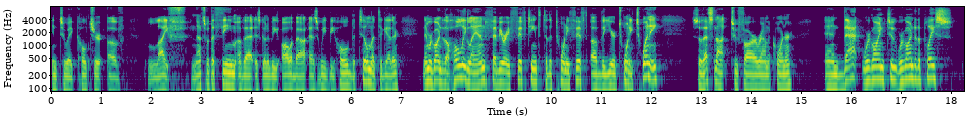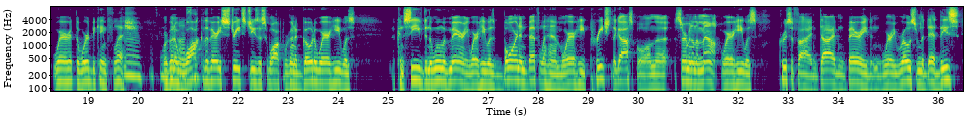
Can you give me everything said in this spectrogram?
into a culture of life. And that's what the theme of that is going to be all about as we behold the Tilma together. Then we're going to the Holy Land, February 15th to the 25th of the year 2020. So that's not too far around the corner. And that we're going to we're going to the place where the word became flesh. Mm, We're going to awesome. walk the very streets Jesus walked. We're going to go to where he was conceived in the womb of Mary, where he was born in Bethlehem, where he preached the gospel on the Sermon on the Mount, where he was crucified, died, and buried, and where he rose from the dead. These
